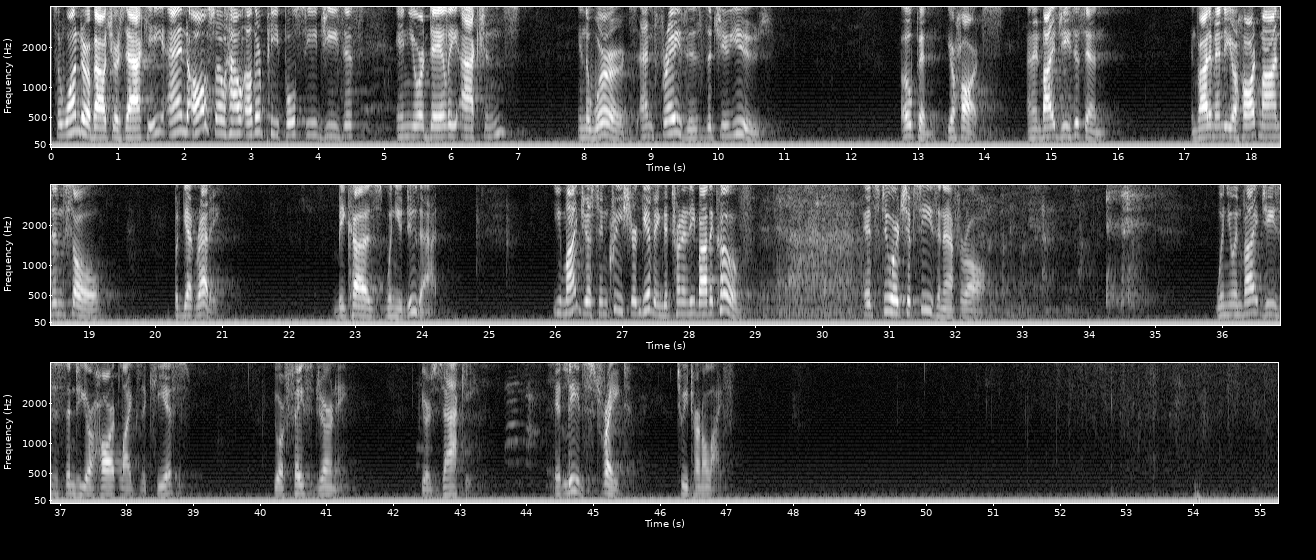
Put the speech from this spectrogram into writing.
So wonder about your Zaki and also how other people see Jesus in your daily actions in the words and phrases that you use. Open your hearts and invite Jesus in. Invite him into your heart, mind, and soul, but get ready. because when you do that, you might just increase your giving to Trinity by the Cove. it's stewardship season, after all. When you invite Jesus into your heart like Zacchaeus, your faith journey, your Zacchaeus, it leads straight to eternal life.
